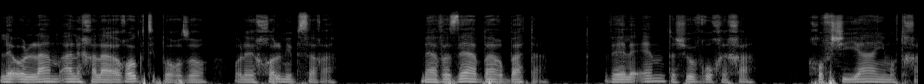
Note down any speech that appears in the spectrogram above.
לעולם אל לך להרוג ציפור זו, או לאכול מבשרה. מאווזי הבר באת, ואליהם תשוב רוחך, חופשייה עם אותך.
